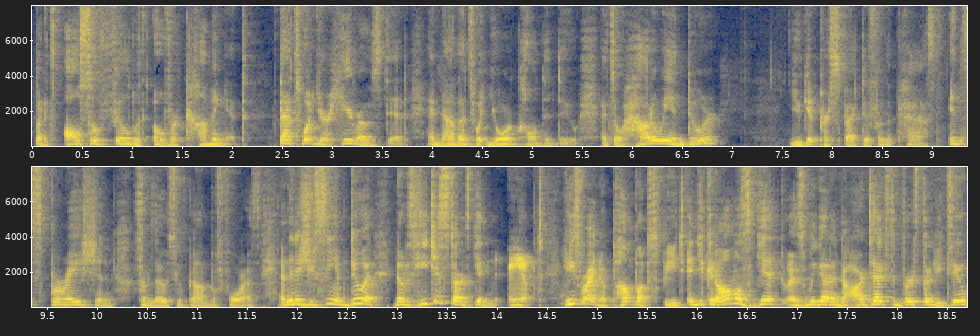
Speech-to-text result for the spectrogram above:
but it's also filled with overcoming it. That's what your heroes did. And now that's what you're called to do. And so, how do we endure? You get perspective from the past, inspiration from those who've gone before us. And then as you see him do it, notice he just starts getting amped. He's writing a pump up speech, and you can almost get, as we got into our text in verse 32,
